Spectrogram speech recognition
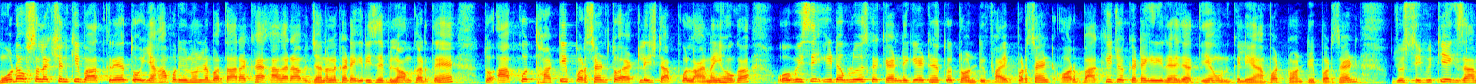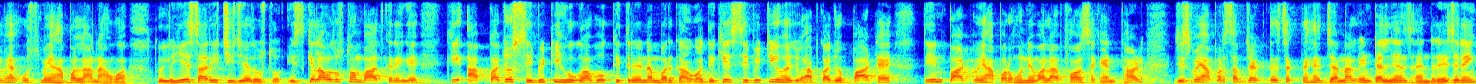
मोड ऑफ़ सिलेक्शन की बात करें तो यहाँ पर इन्होंने बता रखा है, अगर आप जनरल कैटेगरी से बिलोंग करते हैं तो आपको 30 परसेंट तो एटलीस्ट आपको लाना ही होगा। ओबीसी ईडब्ल्यूएस का कैंडिडेट है तो 25 परसेंट और बाकी जो कैटेगरी रह जाती है, उनके लिए यहाँ पर 20 परसेंट जो सीबीटी एग्ज़ाम है, उसमें यहाँ पर लाना होगा। तो ये सारी चीज़ें दोस्तों, इसके अलावा दोस्तों हम बात करेंगे कि आपका जो सीबीटी होगा, वो कितने नंबर का होगा। देखिए सीबीटी है जो आपका जो पार्ट है, तीन पार्ट में यहाँ पर होने वाला फ़र्स्ट सेकेंड थर्ड जिसमें यहाँ पर सब्जेक्ट दे सकते हैं general intelligence and reasoning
